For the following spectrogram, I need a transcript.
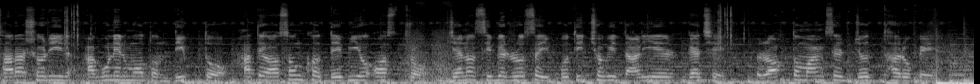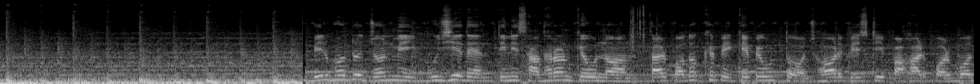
সারা শরীর আগুনের মতন দীপ্ত, হাতে অসংখ্য দেবীয় অস্ত্র যেন শিবের রসেই প্রতিচ্ছবি দাঁড়িয়ে গেছে রক্ত মাংসের যোদ্ধা রূপে বীরভদ্র জন্মেই বুঝিয়ে দেন তিনি সাধারণ কেউ নন। তার পদক্ষেপে কেঁপে উঠত ঝড়, বৃষ্টি, পাহাড়, পর্বত,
